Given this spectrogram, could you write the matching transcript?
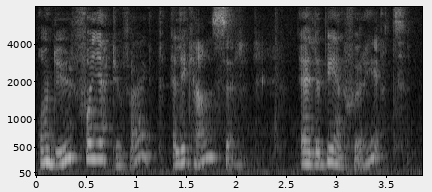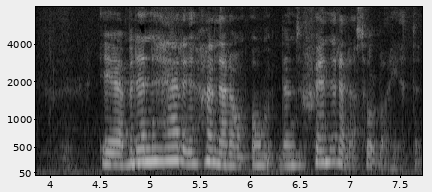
Om du får hjärtinfarkt eller cancer eller benskörhet. Eh, men den här handlar om, om den generella sårbarheten.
